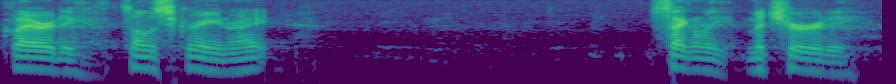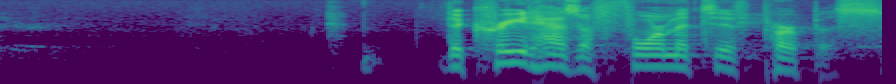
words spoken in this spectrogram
Clarity. It's on the screen, right? Secondly, maturity. The creed has a formative purpose,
